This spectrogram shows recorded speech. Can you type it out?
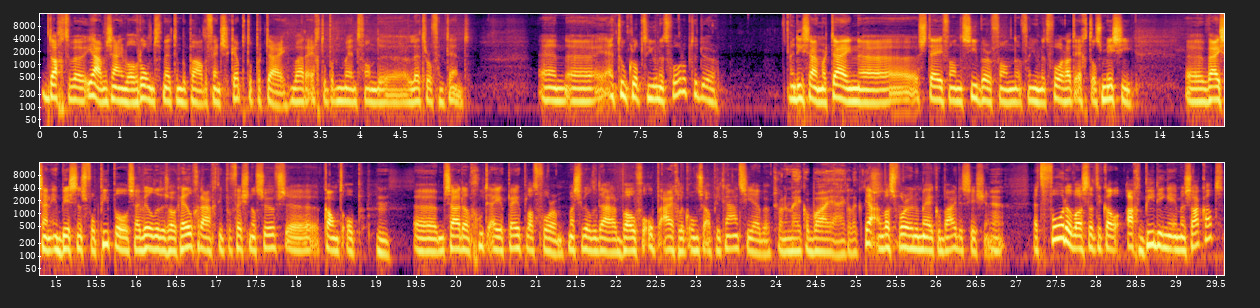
dachten we, ja, we zijn wel rond met een bepaalde venture capital partij. We waren echt op het moment van de letter of intent. En, eh, en toen klopte Unit 4 op de deur. En die zei Martijn, eh, Stefan Sieber van, van Unit 4 had echt als missie... eh, wij zijn in business for people. Zij wilden dus ook heel graag die professional service eh, kant op. Hm. Ehm, ze hadden een goed ERP-platform, maar ze wilden daar bovenop eigenlijk onze applicatie hebben. Zo'n make or buy eigenlijk. Ja, en was voor hun een make-or-buy decision. Ja. Het voordeel was dat ik al acht biedingen in mijn zak had.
